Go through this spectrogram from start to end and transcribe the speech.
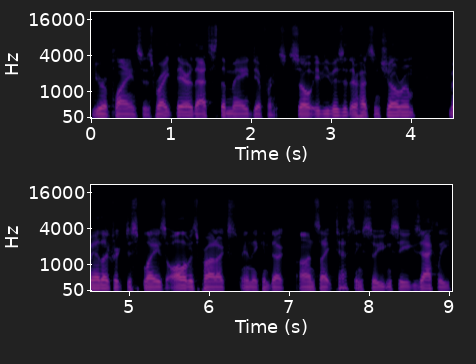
your appliances. Right there, that's the May difference. So if you visit their Hudson showroom, May Electric displays all of its products and they conduct on site testing so you can see exactly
